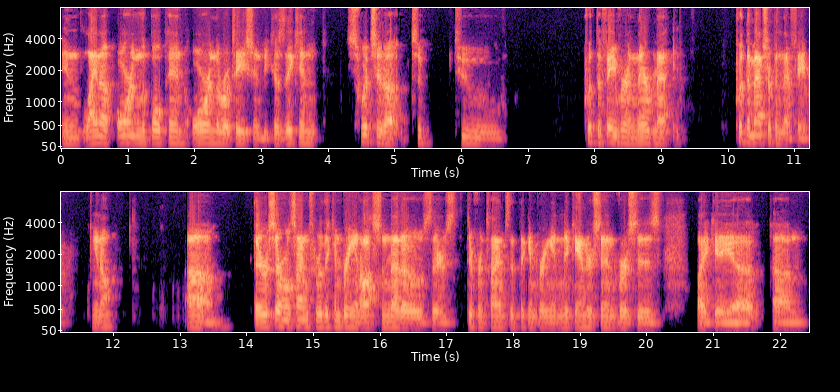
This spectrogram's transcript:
in lineup or in the bullpen or in the rotation because they can switch it up to to put the favor in their ma- put the matchup in their favor. You know, um, there are several times where they can bring in Austin Meadows. There's different times that they can bring in Nick Anderson versus like a uh, um,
